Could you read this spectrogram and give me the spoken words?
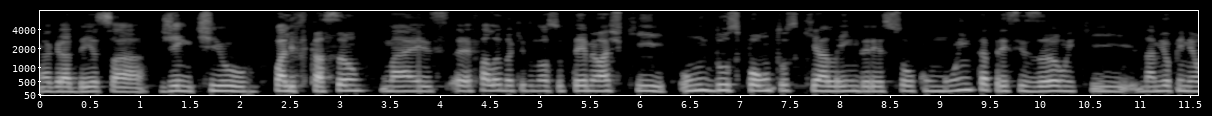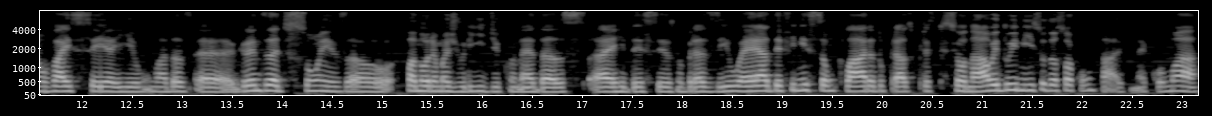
Agradeço a gentil qualificação, mas é, falando aqui do nosso tema, eu acho que um dos pontos que a lei endereçou com muita precisão e que, na minha opinião, vai ser aí uma das é, grandes adições ao panorama jurídico né, das ARDCs no Brasil é a definição clara do prazo prescricional e do início da sua contagem. Né? Como a,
